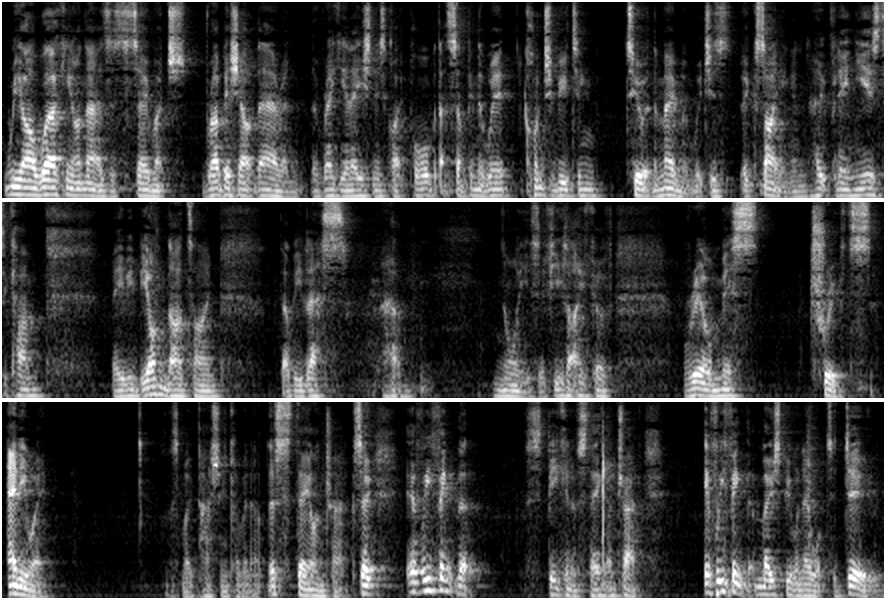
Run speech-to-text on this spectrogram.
we are working on that as there's so much rubbish out there and the regulation is quite poor, but that's something that we're contributing to at the moment, which is exciting. And hopefully, in years to come, maybe beyond our time, there'll be less um, noise, if you like, of real mistruths. Anyway, that's my passion coming out. Let's stay on track. So, if we think that, speaking of staying on track, if we think that most people know what to do,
